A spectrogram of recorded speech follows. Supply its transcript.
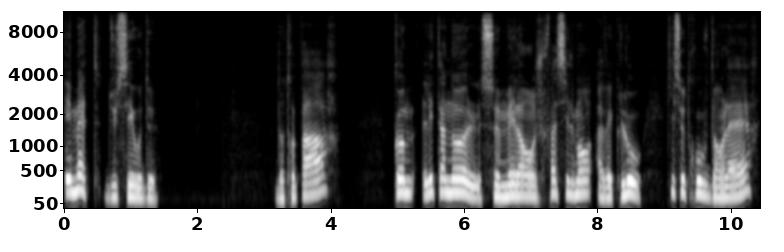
émettent du CO2. D'autre part, comme l'éthanol se mélange facilement avec l'eau qui se trouve dans l'air,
